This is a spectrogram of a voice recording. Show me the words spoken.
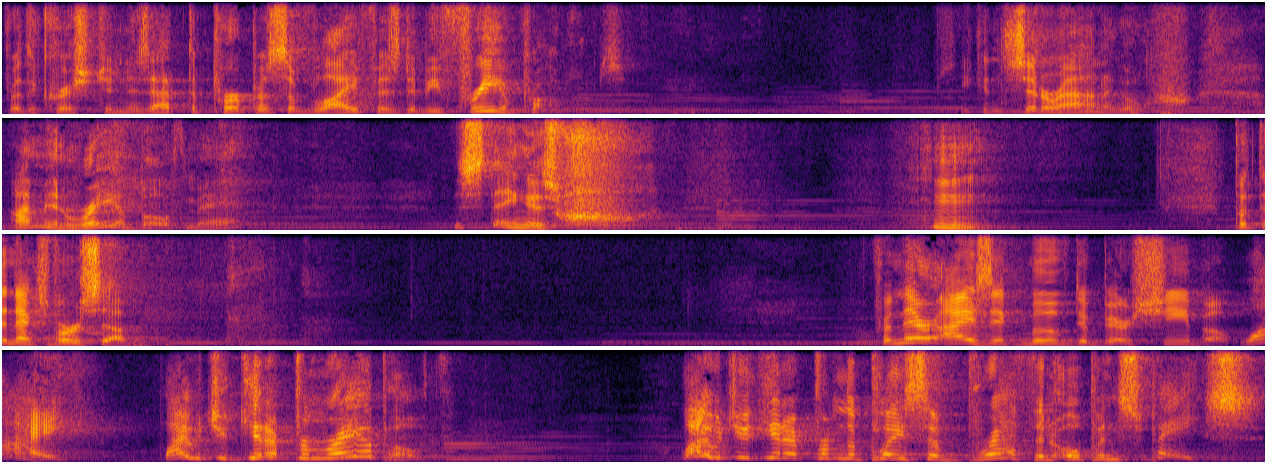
for the Christian? Is that the purpose of life, is to be free of problems? So you can sit around and go, I'm in Rehoboth, man. This thing is, hmm. Put the next verse up. From there, Isaac moved to Beersheba. Why? Why would you get up from Rehoboth? Why would you get up from the place of breath and open space?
